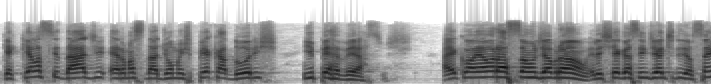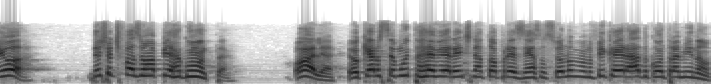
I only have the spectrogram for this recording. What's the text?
que aquela cidade era uma cidade de homens pecadores e perversos. Aí qual é a oração de Abraão? Ele chega assim diante de Deus: Senhor, deixa eu te fazer uma pergunta. Olha, eu quero ser muito reverente na tua presença. O senhor não, não fica irado contra mim, não.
